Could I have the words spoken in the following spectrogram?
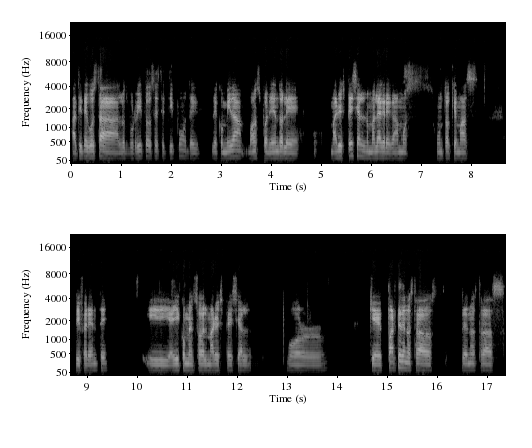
a ti te gustan los burritos, este tipo de de comida, vamos poniéndole Mario Special, nomás le agregamos un toque más diferente. Y ahí comenzó el Mario Special por que parte de nuestras de nuestras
